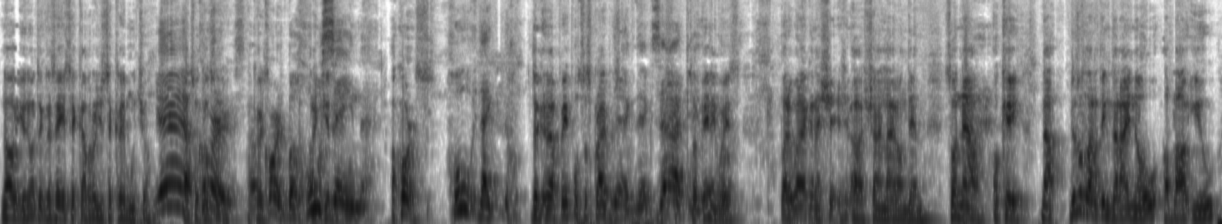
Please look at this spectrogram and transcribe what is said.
No, you know what they're gonna say? Ese cabrón yo se cree mucho. Yeah, That's of what course, say. of course. But who's saying that? Of course. Who like? The, the faithful subscribers. Yeah, exactly. So, anyways, but we're not gonna sh- uh, shine light on them. So now, okay, now there's a lot of things that I know about you,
